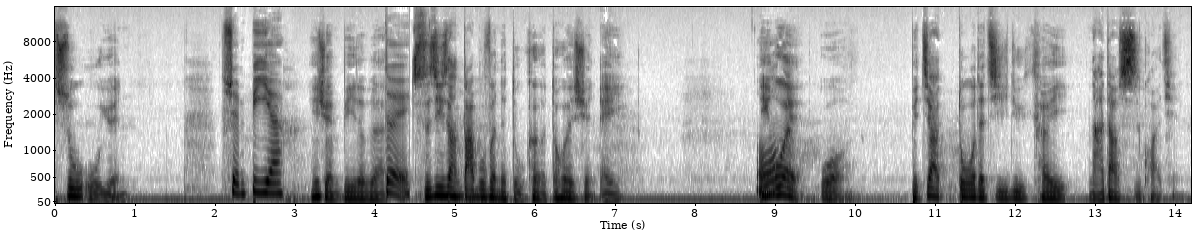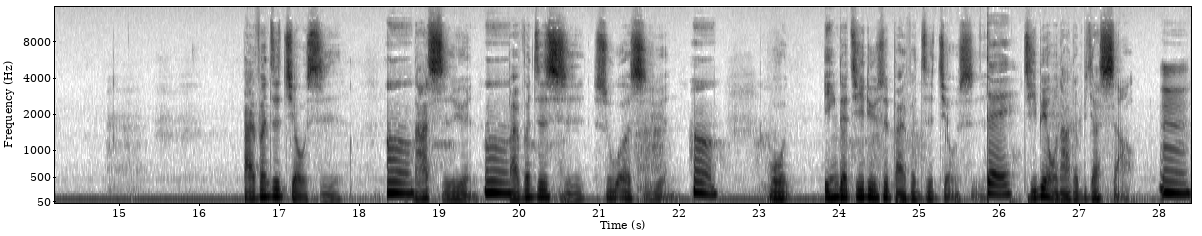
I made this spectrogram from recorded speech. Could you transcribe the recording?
输五元，选 B 呀、啊？你选 B 对不对？对，实际上大部分的赌客都会选 A，、哦、因为我比较多的几率可以拿到十块钱，百分之九十，嗯，拿十元，嗯，百分之十输二十元，嗯。我赢的几率是百分之九十，对，即便我拿的比较少，嗯，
